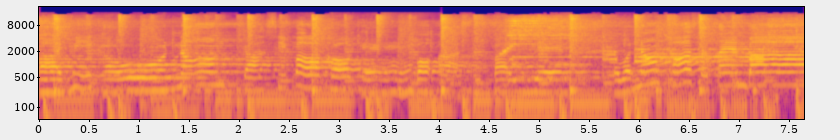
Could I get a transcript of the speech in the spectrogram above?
อาจมีเขาน้องกะสิบอขอแข่งบออาจสิไปแยงแต่ว่าน้องขอสแตนบาย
